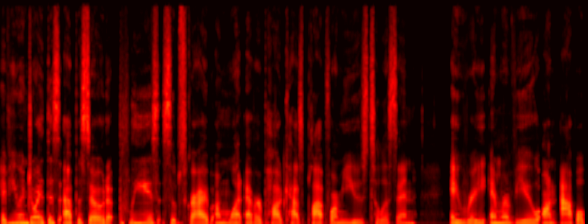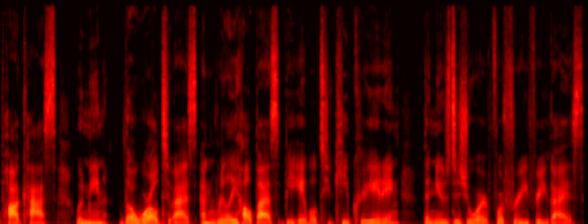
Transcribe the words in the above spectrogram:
If you enjoyed this episode, please subscribe on whatever podcast platform you use to listen. A rate and review on Apple Podcasts would mean the world to us and really help us be able to keep creating the news du jour for free for you guys.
